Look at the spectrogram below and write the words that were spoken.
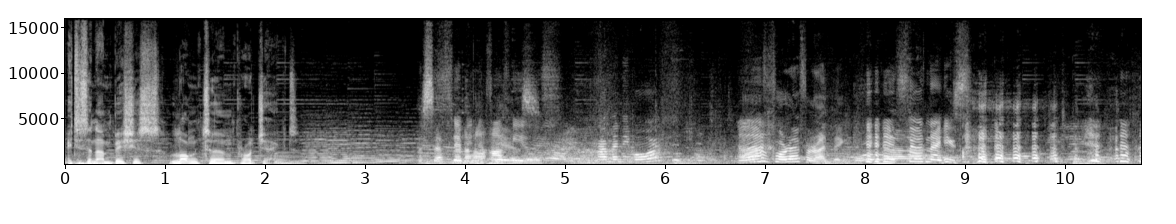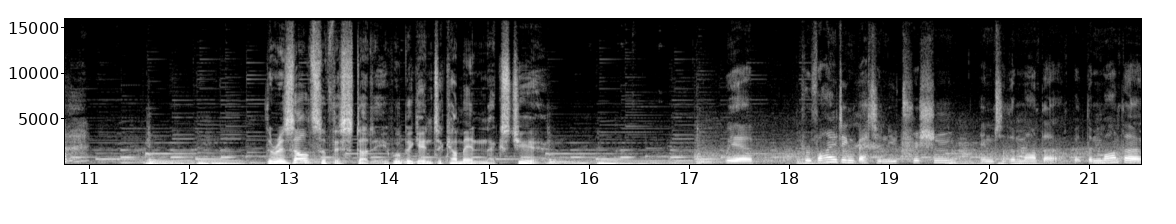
It is an ambitious, long-term project. Seven, seven and a half, years. years. How many more? Uh, forever, I think. so nice. the results of this study will begin to come in next year. We're providing better nutrition into the mother, but the mother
